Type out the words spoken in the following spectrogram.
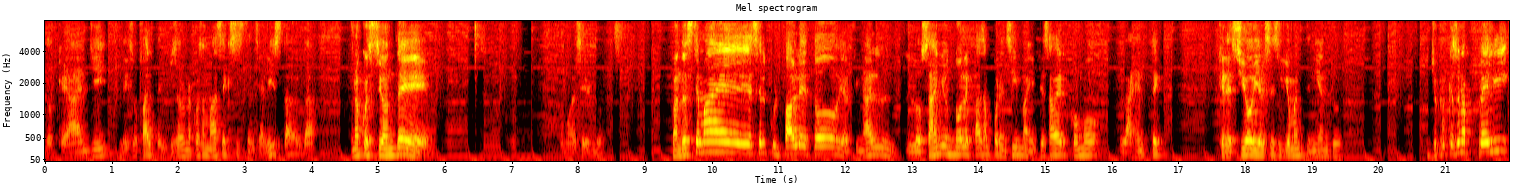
lo que a Angie le hizo falta. Empiezo a ver una cosa más existencialista, ¿verdad? Una cuestión de. ¿Cómo decirlo? Cuando este ma es el culpable de todo y al final los años no le pasan por encima y empieza a ver cómo la gente creció y él se siguió manteniendo. Yo creo que es una peli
